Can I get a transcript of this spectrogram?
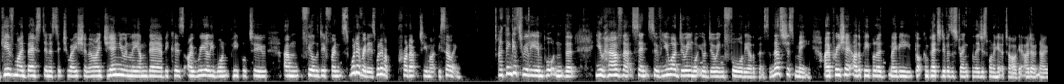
give my best in a situation and I genuinely am there because I really want people to um, feel the difference, whatever it is, whatever product you might be selling. I think it's really important that you have that sense of you are doing what you're doing for the other person. That's just me. I appreciate other people are maybe got competitive as a strength and they just want to hit a target. I don't know.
